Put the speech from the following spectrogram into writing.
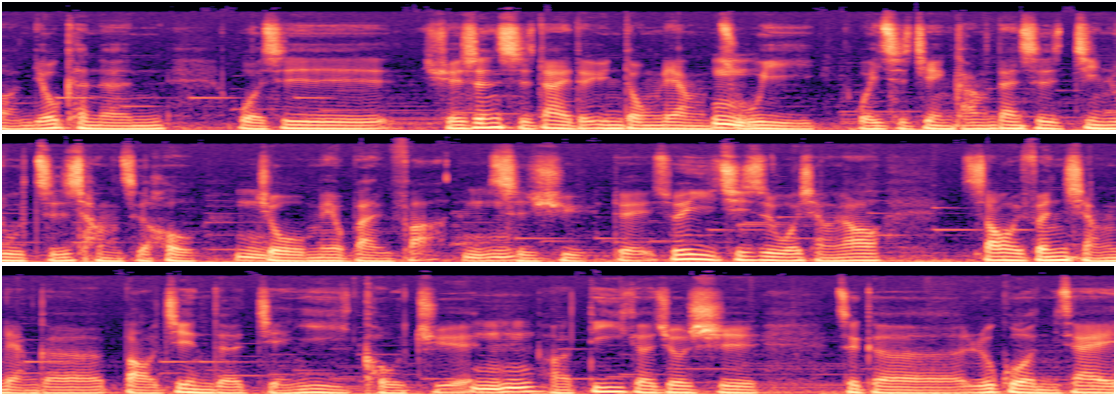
啊。有可能我是学生时代的运动量足以维持健康，嗯、但是进入职场之后就没有办法持续。嗯、对，所以其实我想要稍微分享两个保健的简易口诀。嗯哼，啊，第一个就是。这个，如果你在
